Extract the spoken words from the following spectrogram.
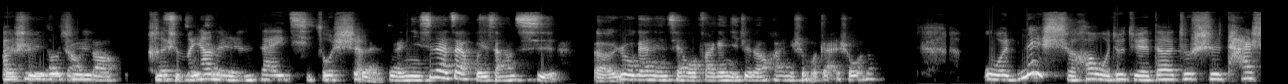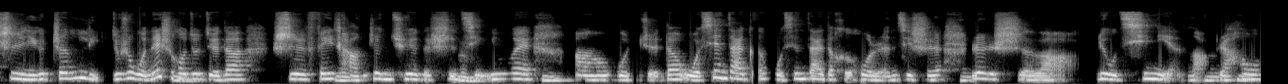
而是要找到和什么样的人在一起做事。对对，你现在再回想起呃若干年前我发给你这段话，你什么感受呢？我那时候我就觉得，就是它是一个真理，就是我那时候就觉得是非常正确的事情，因为，嗯，我觉得我现在跟我现在的合伙人其实认识了六七年了，然后。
